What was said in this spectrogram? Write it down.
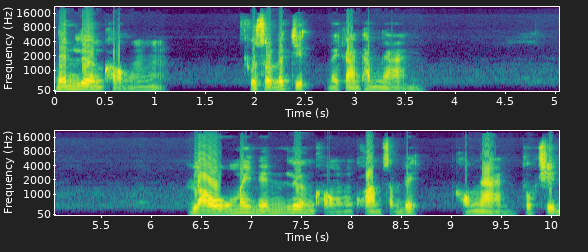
เน้นเรื่องของกุศลจิตในการทำงาน เราไม่เน้นเรื่องของความสำเร็จของงานทุกชิ้น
